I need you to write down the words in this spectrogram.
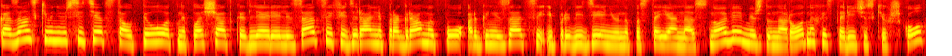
Казанский университет стал пилотной площадкой для реализации федеральной программы по организации и проведению на постоянной основе международных исторических школ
